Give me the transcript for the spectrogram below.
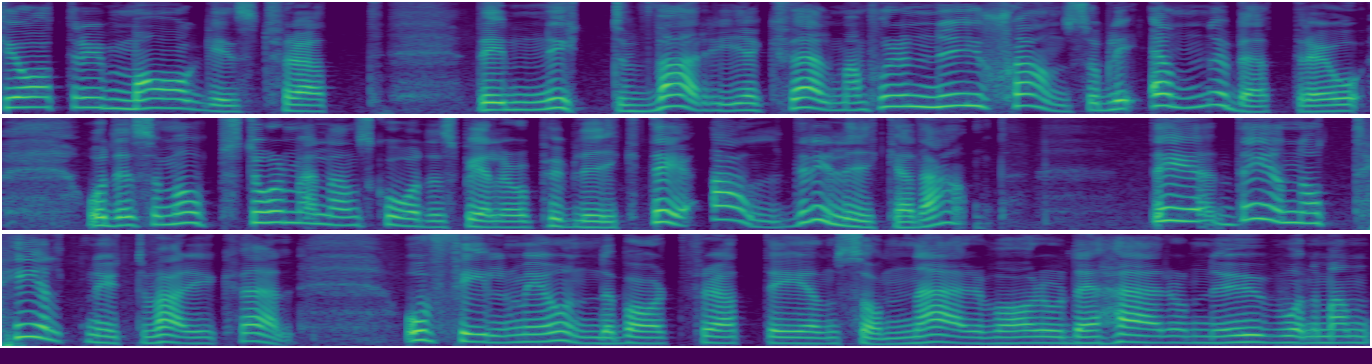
Teater är magiskt för att det är nytt varje kväll. Man får en ny chans att bli ännu bättre. Och, och det som uppstår mellan skådespelare och publik det är aldrig likadant. Det, det är något helt nytt varje kväll. Och film är underbart för att det är en sån närvaro. Det är här och nu. Och när man,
